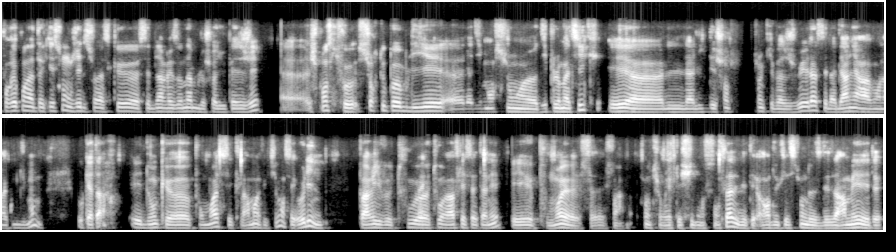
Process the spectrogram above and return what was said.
Pour répondre à ta question, Gilles, sur est-ce que c'est bien raisonnable le choix du PSG, euh, je pense qu'il faut surtout pas oublier euh, la dimension euh, diplomatique et la Ligue des Champions qui va se jouer là, c'est la dernière avant la Coupe du Monde au Qatar. Et donc, pour moi, c'est clairement, effectivement, c'est all-in. Paris veut tout, tout rafler cette année. Et pour moi, quand tu réfléchis dans ce sens-là, il était hors de question de se désarmer et de,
